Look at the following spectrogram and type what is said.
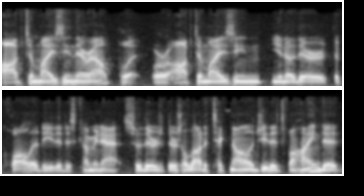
optimizing their output or optimizing, you know, their the quality that is coming at. So there's there's a lot of technology that's behind it,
